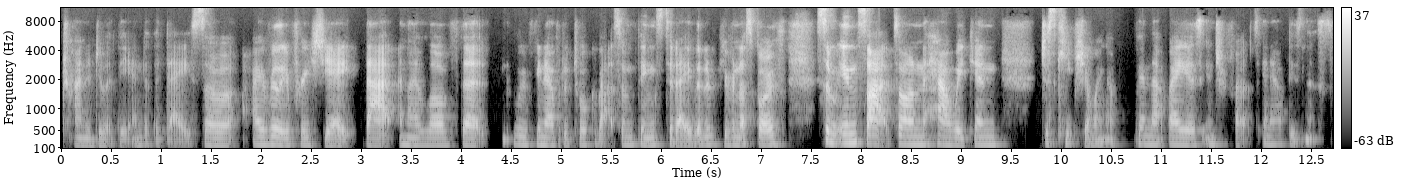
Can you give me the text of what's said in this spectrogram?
trying to do at the end of the day. So I really appreciate that. And I love that we've been able to talk about some things today that have given us both some insights on how we can just keep showing up in that way as introverts in our business.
